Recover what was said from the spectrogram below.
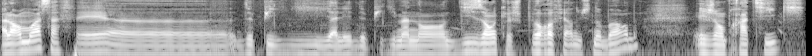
Alors moi, ça fait euh, depuis, allez, depuis maintenant 10 ans que je peux refaire du snowboard et j'en pratique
